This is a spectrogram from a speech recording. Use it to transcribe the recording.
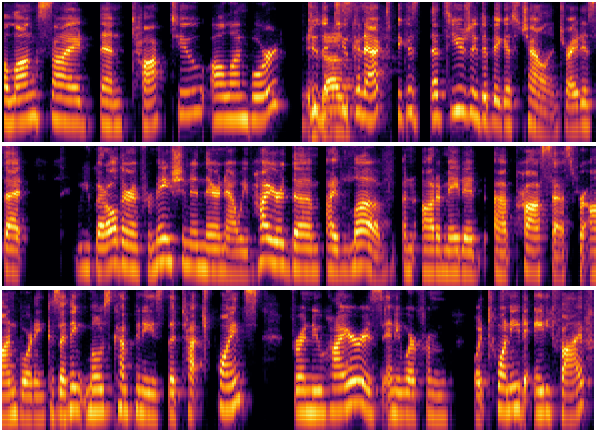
alongside then talk to all on board? Do the two connect? Because that's usually the biggest challenge right is that you've got all their information in there now we've hired them. I love an automated uh, process for onboarding because i think most companies the touch points for a new hire is anywhere from what 20 to 85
